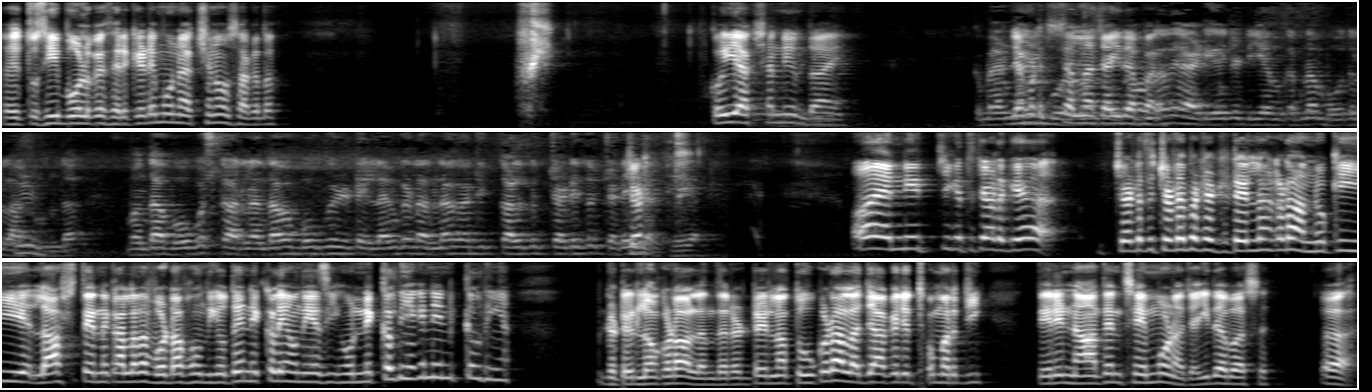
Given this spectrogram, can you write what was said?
ਤੇ ਤੁਸੀਂ ਬੋਲ ਪਏ ਫਿਰ ਕਿਹੜੇ ਮੂੰਹ ਨਾਲ ਐਕਸ਼ਨ ਹੋ ਸਕਦਾ ਕੋਈ ਐਕਸ਼ਨ ਨਹੀਂ ਹੁੰਦਾ ਐ 'ਚ ਚੱਲਣਾ ਚਾਹੀਦਾ ਪਰ। ਉਹਨਾਂ ਦੇ ਆਈਡੀਆਂ 'ਚ ਡੀਐਮ ਕਰਨਾ ਬਹੁਤ ਲਾਗੂ ਹੁੰਦਾ ਬੰਦਾ ਬਹੁਤ ਕੁਝ ਕਰ ਲੈਂਦਾ ਵਾ ਬਹੁਤ ਕੁਝ ਡਿਟੇਲਾਂ ਵੀ ਕਢਾਉਂਦਾ ਅੱਜ ਕੱਲ ਚੜੇ ਤੋਂ ਚੜੇ ਬੈਠੇ ਆ ਓਏ ਇੰਨੀ ਉੱਚੀ ਕਿੱਥੇ ਚੜ ਗਿਆ? ਚੜੇ ਤੇ ਚੜੇ ਬੈਠੇ ਡਿਟੇਲਾਂ ਕਢਾਉਣ ਨੂੰ ਕੀ ਲਾਸਟ ਤਿੰਨ ਕਾਲਾਂ ਦਾ ਵੋਡਾਫੋਨ ਦੀਆਂ ਉਹਦੇ ਨਿਕਲੇ ਆਉਂਦੀਆਂ ਸੀ। ਹੁਣ ਨਿਕਲਦੀਆਂ ਕਿ ਨਹੀਂ ਨਿਕਲਦੀਆਂ? ਡਿਟੇਲਾਂ ਕਢਾ ਲੈਂਦੇ ਡਿਟੇਲਾਂ ਤੂੰ ਕਢਾ ਲੈ ਜਾ ਕੇ ਜਿੱਥੋਂ ਮਰਜ਼ੀ। ਤੇਰੇ ਨਾਂ ਤੇ ਸੇਮ ਹੋਣਾ ਚਾਹੀਦਾ ਬਸ। ਆ।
